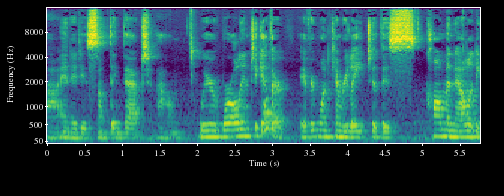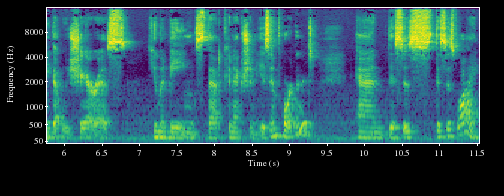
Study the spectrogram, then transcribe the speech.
Uh, and it is something that um, we're, we're all in together. Everyone can relate to this commonality that we share as human beings. That connection is important, and this is this is why.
